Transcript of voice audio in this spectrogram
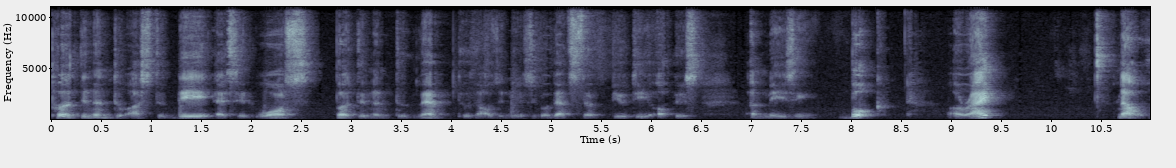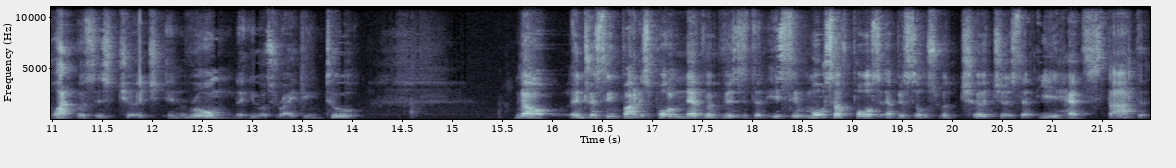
pertinent to us today as it was pertinent to them 2,000 years ago. That's the beauty of this amazing book. All right? Now, what was this church in Rome that he was writing to? Now, interesting part is Paul never visited. Most of Paul's epistles were churches that he had started.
